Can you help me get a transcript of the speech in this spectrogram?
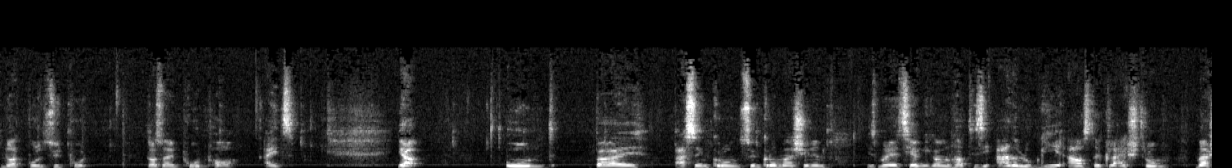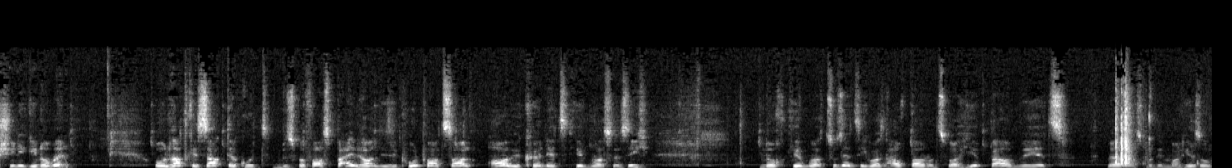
Nordpol, Südpol. Das war ein Polpaar 1. Ja, und bei asynchron-synchron-Maschinen ist man jetzt hergegangen und hat diese Analogie aus der Gleichstrommaschine genommen und hat gesagt, ja gut, müssen wir fast bei, wir haben diese Polpartzahl, aber wir können jetzt irgendwas für sich noch irgendwas zusätzlich was aufbauen. Und zwar hier bauen wir jetzt, ja, lassen wir den mal hier so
